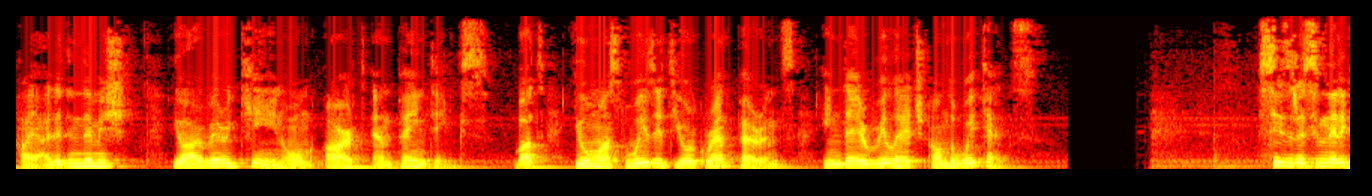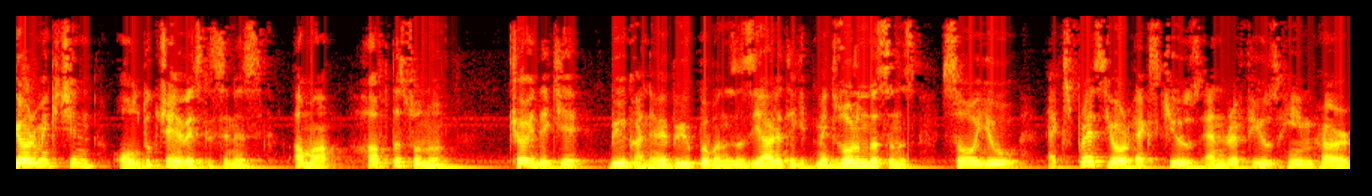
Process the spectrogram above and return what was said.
hayal edin demiş. You are very keen on art and paintings, but you must visit your grandparents in their village on the weekends. Siz resimleri görmek için oldukça heveslisiniz ama hafta sonu köydeki büyük anne ve büyük babanızı ziyarete gitmek zorundasınız. So you express your excuse and refuse him her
